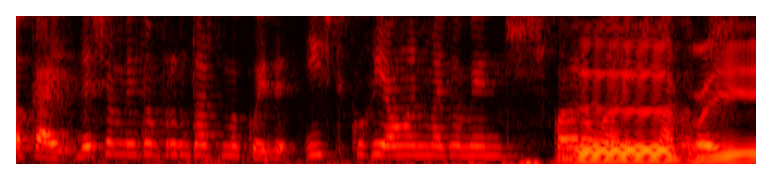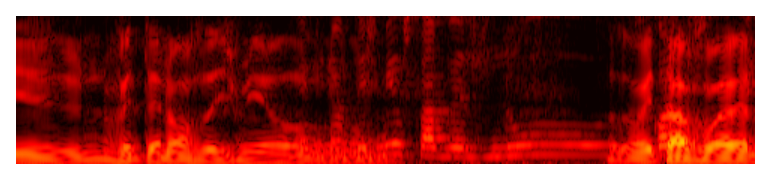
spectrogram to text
Ok, deixa-me então perguntar-te uma coisa. Isto corria há um ano mais ou menos. Qual era o ano em que De estávamos? vai 99, 2000. 29, 2000, estavas no. Oitavo ano.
